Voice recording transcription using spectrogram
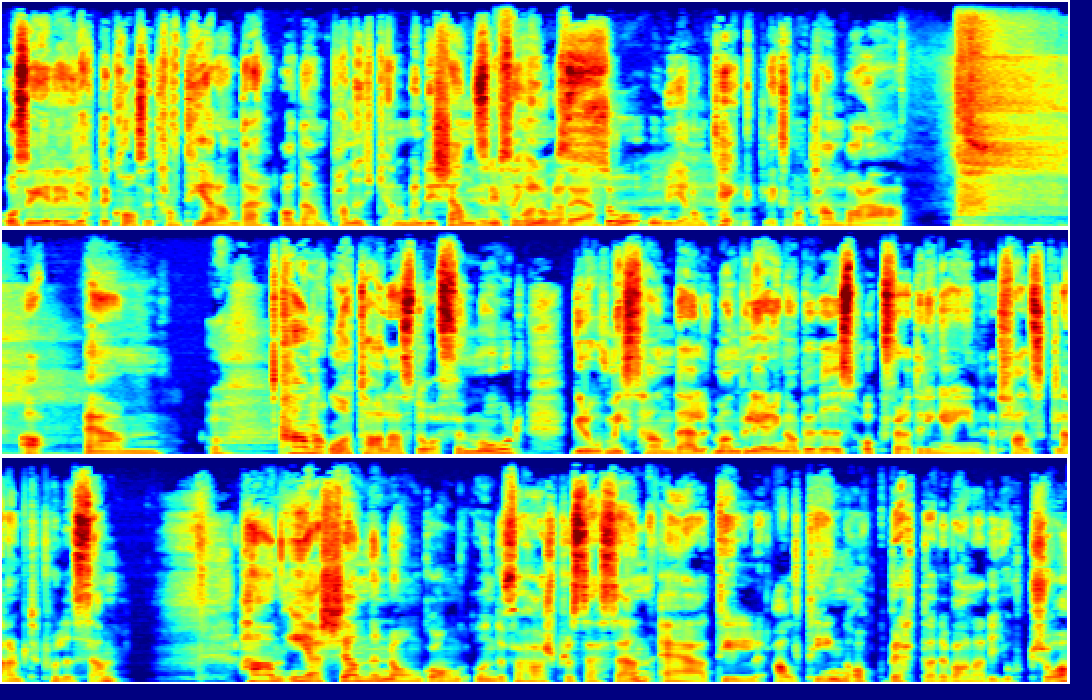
Och så är det jättekonstigt hanterande av den paniken. Men det känns som så himla så ogenomtänkt. Liksom, att han bara... Ja, ehm, han åtalas då för mord, grov misshandel, manipulering av bevis och för att ringa in ett falskt larm till polisen. Han erkänner någon gång under förhörsprocessen eh, till allting och berättade vad han hade gjort. så.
